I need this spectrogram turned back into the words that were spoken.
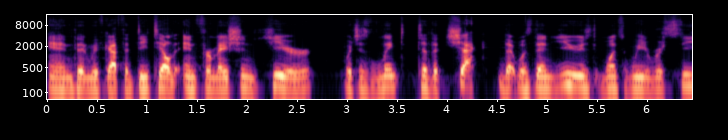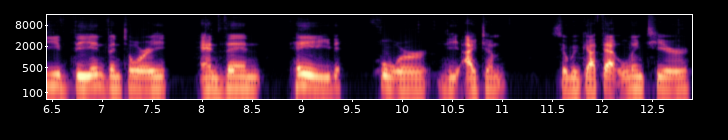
And then we've got the detailed information here, which is linked to the check that was then used once we received the inventory and then paid for the item. So we've got that linked here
